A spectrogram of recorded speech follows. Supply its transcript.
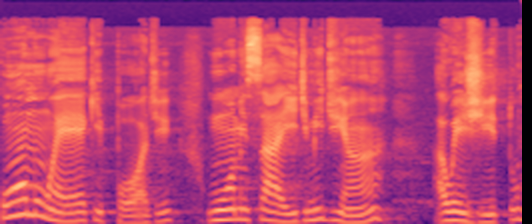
Como é que pode um homem sair de Midian ao Egito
